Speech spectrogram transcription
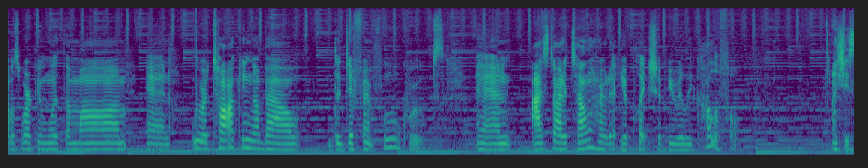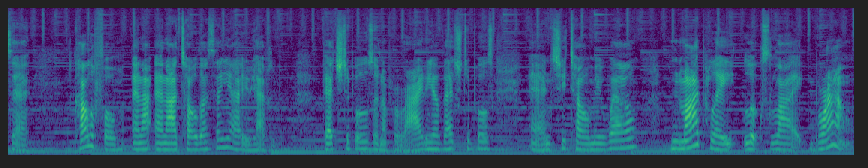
was working with a mom and we were talking about the different food groups. And I started telling her that your plate should be really colorful. And she said, colorful. And I, and I told her, I said, yeah, you have vegetables and a variety of vegetables. And she told me, well, my plate looks like brown.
